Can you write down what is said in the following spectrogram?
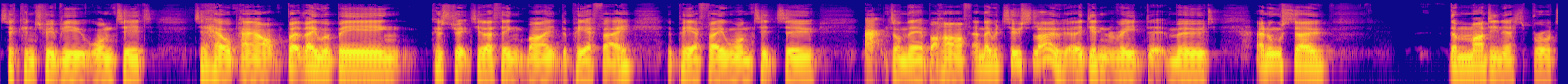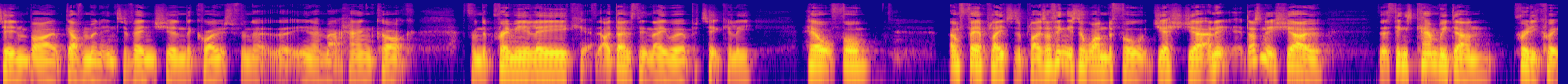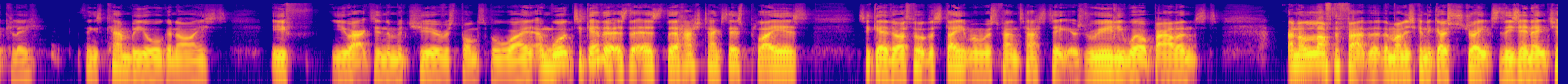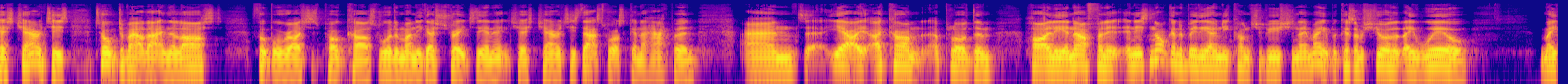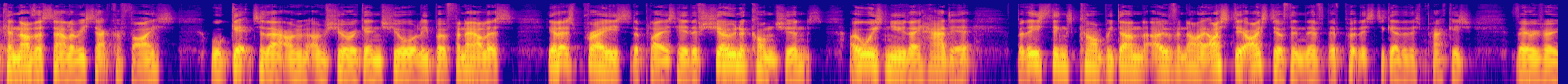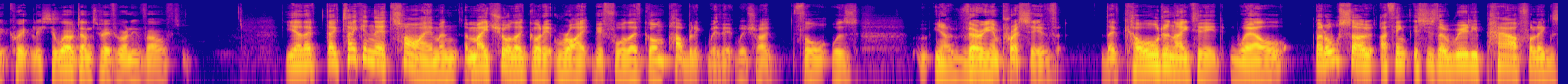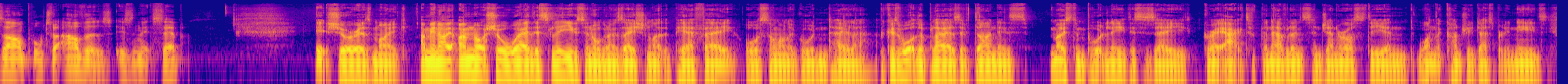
to contribute, wanted to help out, but they were being constricted, I think, by the PFA. The PFA wanted to act on their behalf, and they were too slow. They didn't read the mood, and also the muddiness brought in by government intervention. The quotes from the, the you know Matt Hancock from the Premier League. I don't think they were particularly helpful. And fair play to the players. I think it's a wonderful gesture, and it doesn't it show that things can be done pretty quickly. Things can be organised if you act in a mature, responsible way and work together, as the as the hashtag says, players together. I thought the statement was fantastic. It was really well balanced. And I love the fact that the money's going to go straight to these NHS charities. Talked about that in the last Football Writers podcast. Will the money go straight to the NHS charities? That's what's going to happen. And uh, yeah, I, I, can't applaud them highly enough. And, it, and it's not going to be the only contribution they make because I'm sure that they will make another salary sacrifice. We'll get to that, I'm, I'm sure, again shortly. But for now, let's yeah, let's praise the players here. They've shown a conscience. I always knew they had it, but these things can't be done overnight. I still, I still think they've they've put this together, this package, very, very quickly. So well done to everyone involved. Yeah, they've they've taken their time and, and made sure they've got it right before they've gone public with it, which I thought was, you know, very impressive. They've coordinated it well, but also I think this is a really powerful example to others, isn't it, Seb? It sure is, Mike. I mean, I, am not sure where this leaves an organisation like the PFA or someone like Gordon Taylor, because what the players have done is most importantly, this is a great act of benevolence and generosity and one the country desperately needs,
